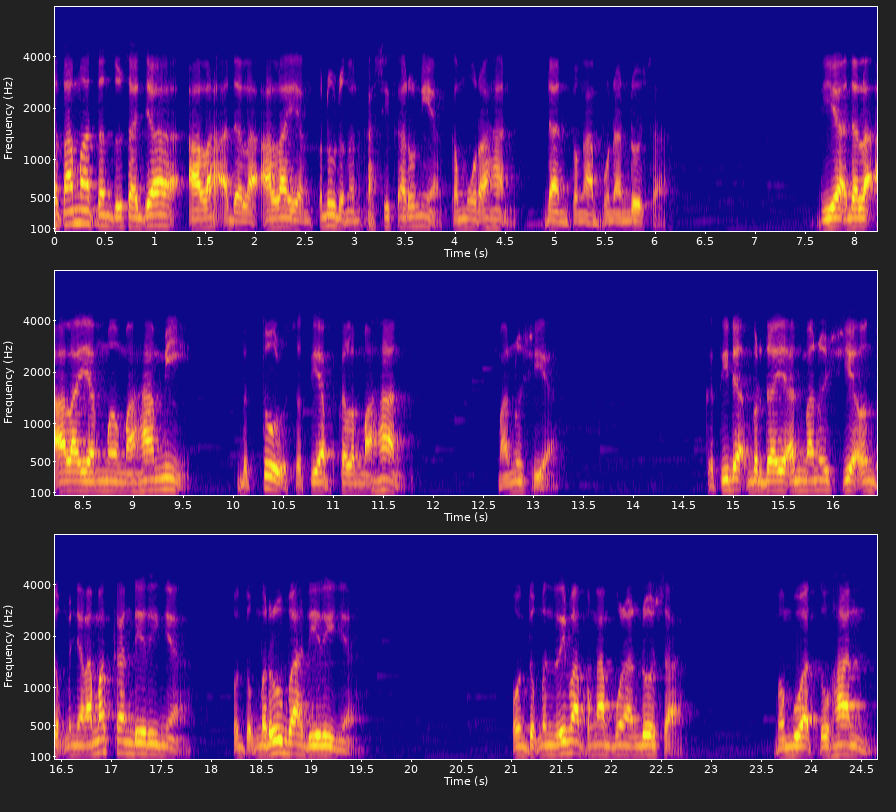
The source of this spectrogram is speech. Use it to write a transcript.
pertama tentu saja Allah adalah Allah yang penuh dengan kasih karunia, kemurahan, dan pengampunan dosa. Dia adalah Allah yang memahami betul setiap kelemahan manusia. Ketidakberdayaan manusia untuk menyelamatkan dirinya untuk merubah dirinya, untuk menerima pengampunan dosa, membuat Tuhan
